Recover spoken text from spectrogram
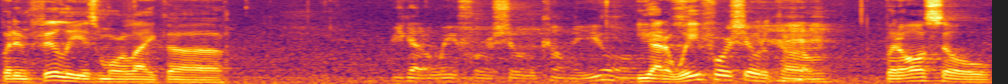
But in Philly, it's more like uh, You gotta wait for a show to come to you. you got to wait for a show to come, but also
